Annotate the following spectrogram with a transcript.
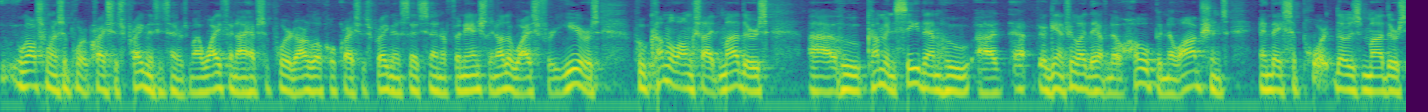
we also want to support crisis pregnancy centers. My wife and I have supported our local crisis pregnancy center financially and otherwise for years, who come alongside mothers uh, who come and see them who, uh, again, feel like they have no hope and no options, and they support those mothers,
